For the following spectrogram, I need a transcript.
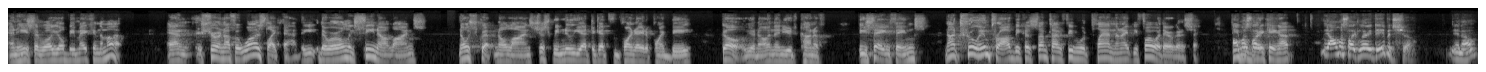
and he said, "Well, you'll be making them up." And sure enough, it was like that. The- There were only scene outlines no script, no lines. Just we knew you had to get from point A to point B, go, you know, and then you'd kind of be saying things, not true improv, because sometimes people would plan the night before what they were going to say. People Almost like- breaking up. yeah, almost like Larry David's show. You know,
